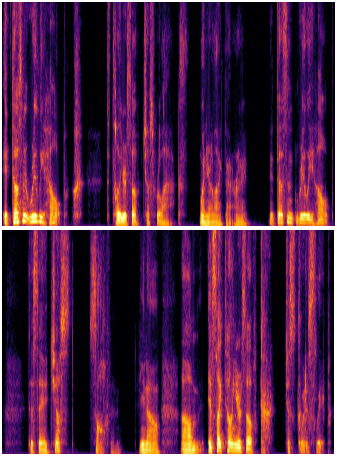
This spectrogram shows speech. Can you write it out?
it, doesn't really help to tell yourself just relax when you're like that, right? It doesn't really help to say just soften, you know? Um, it's like telling yourself, God, just go to sleep.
